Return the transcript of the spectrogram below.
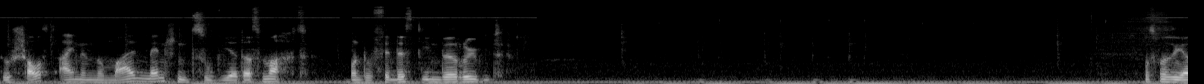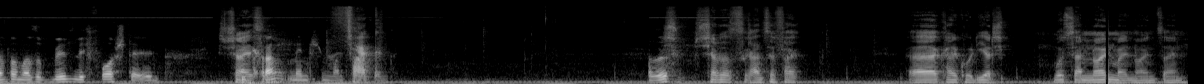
Du schaust einem normalen Menschen zu, wie er das macht. Und du findest ihn berühmt. Muss man sich einfach mal so bildlich vorstellen, wie Scheiße. krank Menschen manchmal Fuck. sind. Was ist? Ich habe das Ganze ver äh, kalkuliert. Ich muss dann 9 mal 9 sein.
